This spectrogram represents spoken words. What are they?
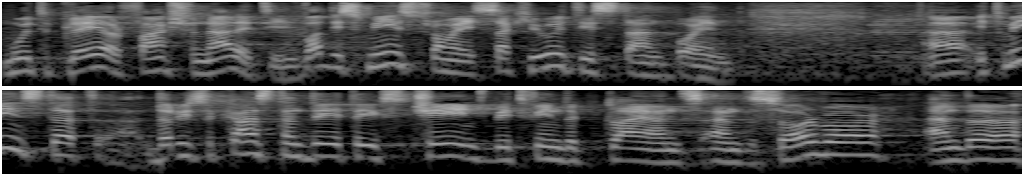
multiplayer functionality. What this means from a security standpoint. Uh, it means that uh, there is a constant data exchange between the clients and the server, and uh,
